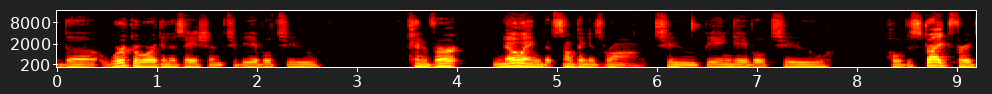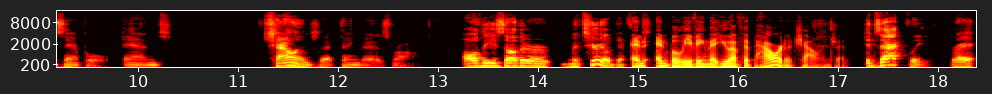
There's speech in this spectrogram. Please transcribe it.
the worker organization to be able to convert knowing that something is wrong to being able to hold a strike, for example, and challenge that thing that is wrong. All these other material differences. And and believing that you have the power to challenge it. Exactly. Right.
